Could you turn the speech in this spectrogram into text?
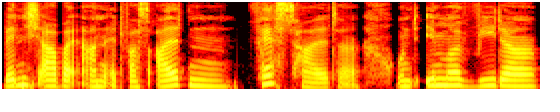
Wenn ich aber an etwas Alten festhalte und immer wieder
